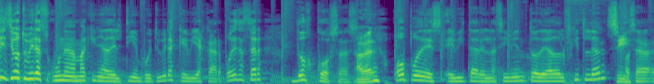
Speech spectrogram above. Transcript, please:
Martín, si vos tuvieras una máquina del tiempo y tuvieras que viajar, podés hacer dos cosas. A ver. O podés evitar el nacimiento de Adolf Hitler, Sí. o sea,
